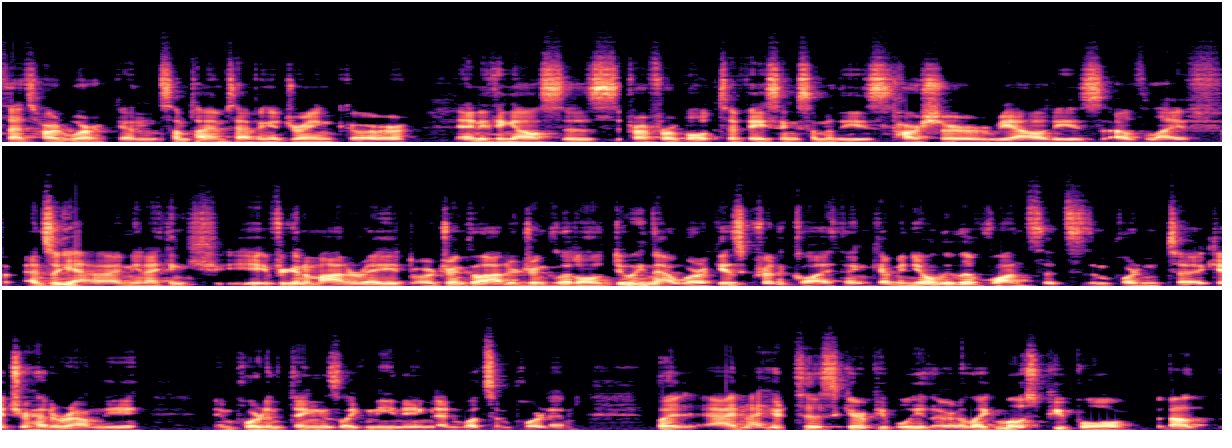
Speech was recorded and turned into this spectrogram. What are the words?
That's hard work. And sometimes having a drink or anything else is preferable to facing some of these harsher realities of life. And so, yeah, I mean, I think if you're going to moderate or drink a lot or drink little, doing that work is critical, I think. I mean, you only live once. It's important to get your head around the important things like meaning and what's important. But I'm not here to scare people either. Like most people, about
